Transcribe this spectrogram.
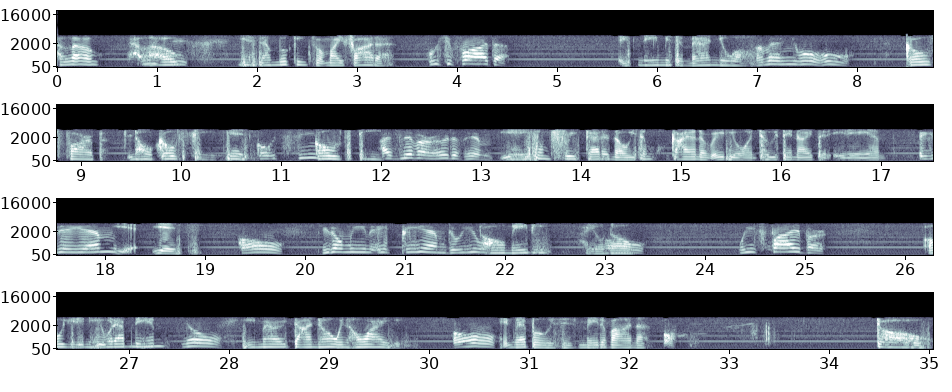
Hello? Hello? Mm-hmm. Yes, I'm looking for my father. Who's your father? His name is Emmanuel. Emmanuel Goldfarb. No, Goldstein. Yes. Goldstein? Goldstein. I've never heard of him. Yeah, he's some freak. I don't know. He's some guy on the radio on Tuesday nights at 8 a.m. 8 a.m.? Yeah, yes. Oh, you don't mean 8 p.m., do you? Oh, maybe. I don't know. Oh. Where's Phiber? Oh, you didn't hear what happened to him? No. He married Don Ho in Hawaii. Oh. And Rebel is his maid of honor. Oh. Oh.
